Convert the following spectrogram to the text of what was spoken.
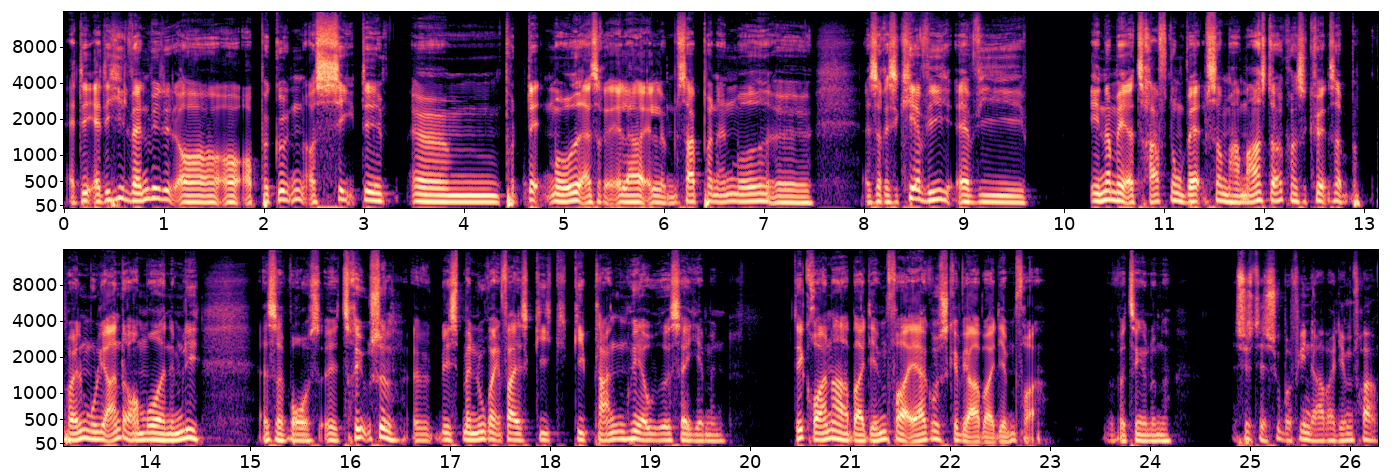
er det, er det helt vanvittigt at, at, at begynde at se det øhm, på den måde, altså, eller, eller sagt på en anden måde? Øh, altså risikerer vi, at vi ender med at træffe nogle valg, som har meget større konsekvenser på alle mulige andre områder, nemlig altså vores øh, trivsel, øh, hvis man nu rent faktisk gik, gik planken herud og sagde, jamen, det er grønne at arbejde hjemmefra, ergo skal vi arbejde hjemmefra. Hvad, hvad tænker du om det? Jeg synes, det er super fint at arbejde hjemmefra.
